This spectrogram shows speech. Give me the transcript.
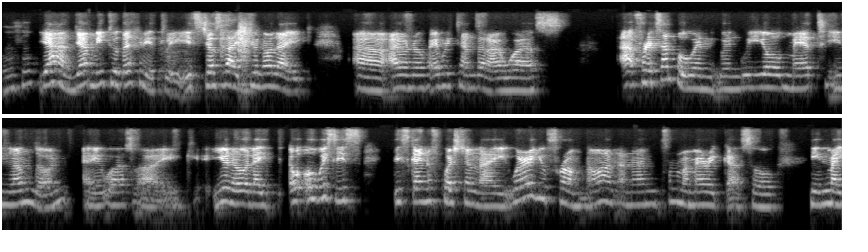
Mm-hmm. Yeah, yeah, me too, definitely. It's just like, you know, like, uh, I don't know, every time that I was, uh, for example, when, when we all met in London, it was like, you know, like always this this kind of question like where are you from? No and i'm from america. So in my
